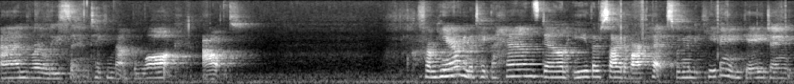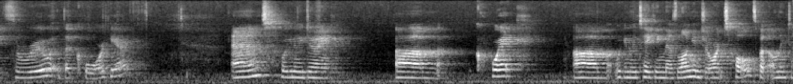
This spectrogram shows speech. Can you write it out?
and releasing, taking that block out. From here, we're going to take the hands down either side of our hips. We're going to be keeping engaging through the core here. And we're going to be doing um, quick, um, we're going to be taking those long endurance holds, but only to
